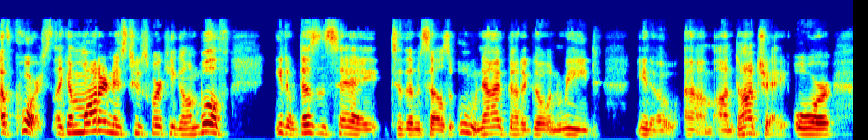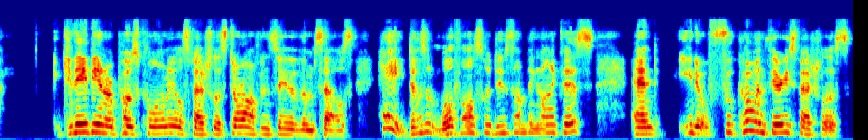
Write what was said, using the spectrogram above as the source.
of course, like a modernist who's working on Woolf, you know, doesn't say to themselves, "Ooh, now I've got to go and read, you know, um, Ondaatje," or Canadian or post-colonial specialists don't often say to themselves, "Hey, doesn't Woolf also do something like this?" And you know, Foucault and theory specialists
